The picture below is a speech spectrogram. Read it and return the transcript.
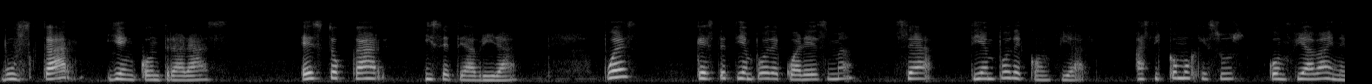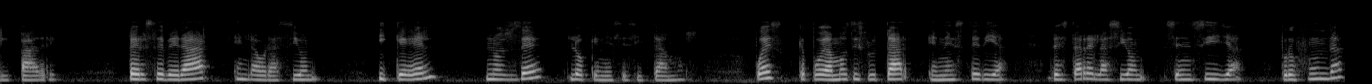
buscar y encontrarás. Es tocar y se te abrirá. Pues que este tiempo de cuaresma sea tiempo de confiar, así como Jesús confiaba en el Padre, perseverar en la oración y que Él nos dé lo que necesitamos, pues que podamos disfrutar en este día de esta relación sencilla, profunda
